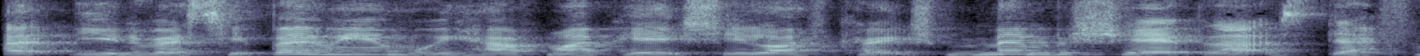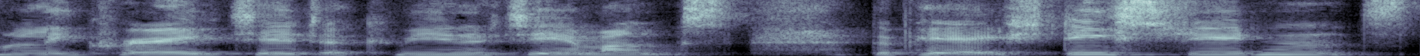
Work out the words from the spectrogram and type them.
At the University of Birmingham, we have my PhD Life Coach membership. That's definitely created a community amongst the PhD students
